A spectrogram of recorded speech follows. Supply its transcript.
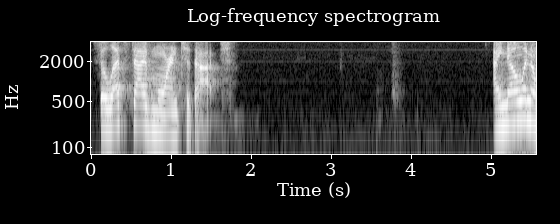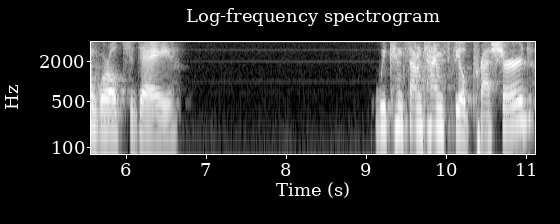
So let's dive more into that. I know in a world today, we can sometimes feel pressured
